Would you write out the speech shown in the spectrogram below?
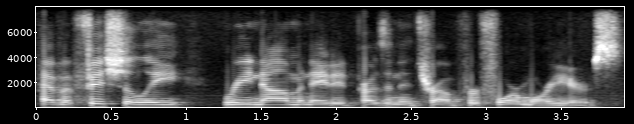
have officially renominated President Trump for four more years.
